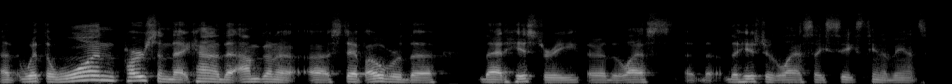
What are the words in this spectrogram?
Uh, with the one person that kind of that I'm going to uh, step over the that history or the last uh, the, the history of the last say six ten events,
